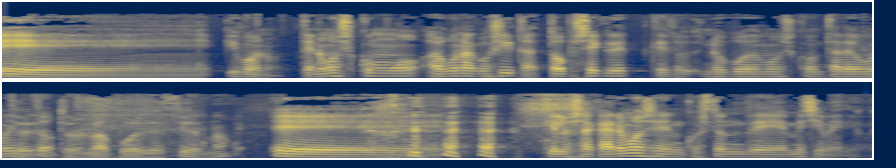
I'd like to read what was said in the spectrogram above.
Eh, y bueno, tenemos como alguna cosita top secret que no podemos contar de momento. Entonces, la puedes decir, ¿no? Eh, que lo sacaremos en cuestión de mes y medio.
